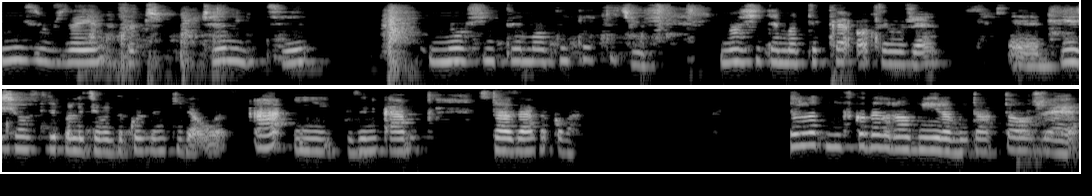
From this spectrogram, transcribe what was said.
jest już zaczęty nosi tematykę kiciuś. Nosi tematykę o tym, że e, dwie siostry poleciały do kuzynki do USA i kuzynka została zaatakowana. Co lotnisko to robi? Robi to to, że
